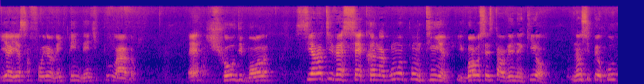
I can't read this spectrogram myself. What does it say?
e aí essa folha vem pendente para o lado. É show de bola se ela estiver secando alguma pontinha, igual você está vendo aqui, ó, não se preocupe,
